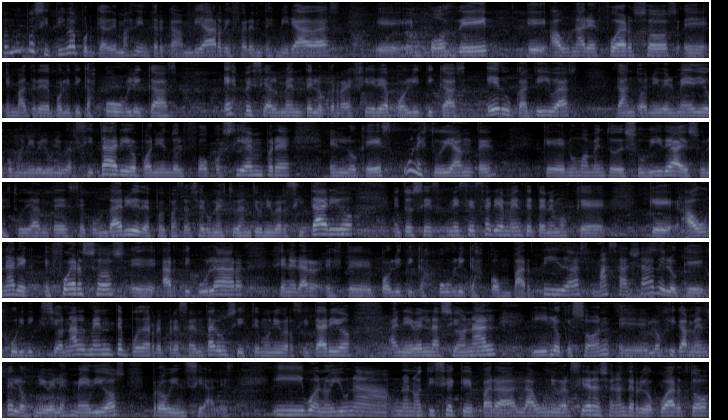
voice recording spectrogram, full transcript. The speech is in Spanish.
fue muy positiva porque además de intercambiar diferentes miradas eh, en pos de eh, aunar esfuerzos eh, en materia de políticas públicas, especialmente lo que refiere a políticas educativas, tanto a nivel medio como a nivel universitario, poniendo el foco siempre en lo que es un estudiante, que en un momento de su vida es un estudiante secundario y después pasa a ser un estudiante universitario. Entonces, necesariamente tenemos que, aunar e, esfuerzos, eh, articular, generar este, políticas públicas compartidas, más allá de lo que jurisdiccionalmente puede representar un sistema universitario a nivel nacional y lo que son, eh, lógicamente, los niveles medios provinciales. Y bueno, y una, una noticia que para la Universidad Nacional de Río Cuarto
